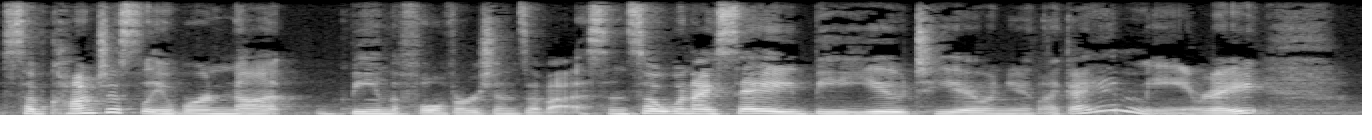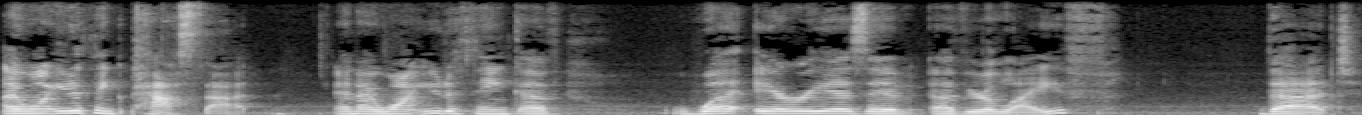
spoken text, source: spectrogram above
subconsciously we're not being the full versions of us. And so when I say be you to you and you're like, I am me, right? I want you to think past that. And I want you to think of what areas of, of your life that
